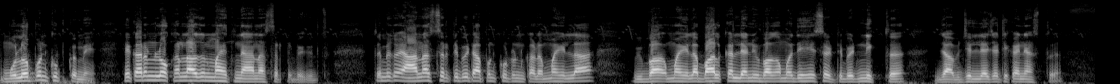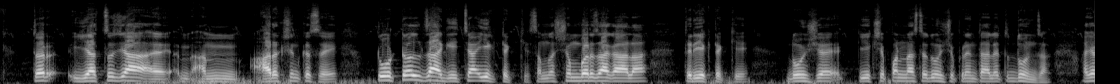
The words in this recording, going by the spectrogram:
मुलं पण खूप कमी आहे. हे कारण लोकांना अजून माहीत नाही अनाथ सर्टिफिकेटचं तर मित्रांनो अनाथ सर्टिफिकेट आपण कुठून काढा? महिला विभाग महिला बालकल्याण विभागामध्ये हे सर्टिफिकेट निघतं ज्या जिल्ह्याच्या ठिकाणी असतं. तर याचं जे आरक्षण कसं आहे टोटल जागेच्या एक टक्के. समजा शंभर जागा आला तरी एक टक्के. दोनशे एकशे पन्नास ते दोनशेपर्यंत आल्या तर दोन जागा. अशा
